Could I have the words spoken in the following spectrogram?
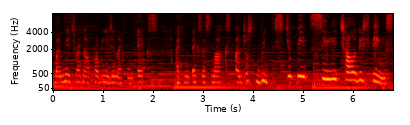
my mates right now are probably using iPhone X, iPhone XS Max, and just read stupid, silly, childish things,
